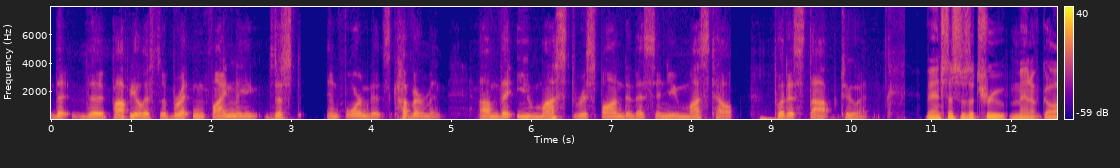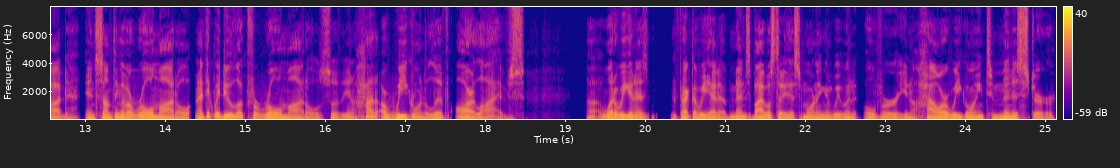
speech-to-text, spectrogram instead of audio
the the populace of Britain finally just informed its government um, that you must respond to this and you must help put a stop to it. Vance, this is a true man of God and something of a role model. And I think we do look for role models of, you know, how are we going to live our lives? Uh, what are we going to, in fact, we had a men's Bible study this morning and we went over, you know, how are we going to minister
